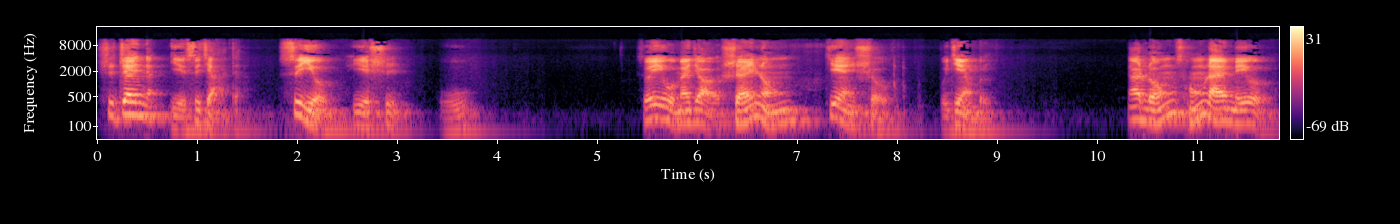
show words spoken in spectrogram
是真的也是假的。是有也是无，所以我们叫神龙见首不见尾。那龙从来没有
